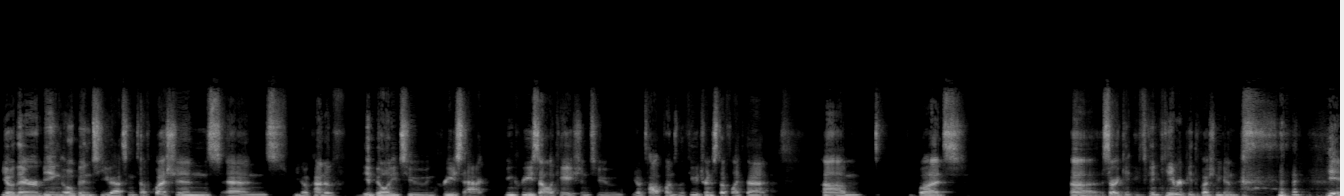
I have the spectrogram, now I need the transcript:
you know they're being open to you asking tough questions, and you know kind of the ability to increase act increase allocation to you know top funds in the future and stuff like that. Um, but uh, sorry, can, can, can you repeat the question again? yeah,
